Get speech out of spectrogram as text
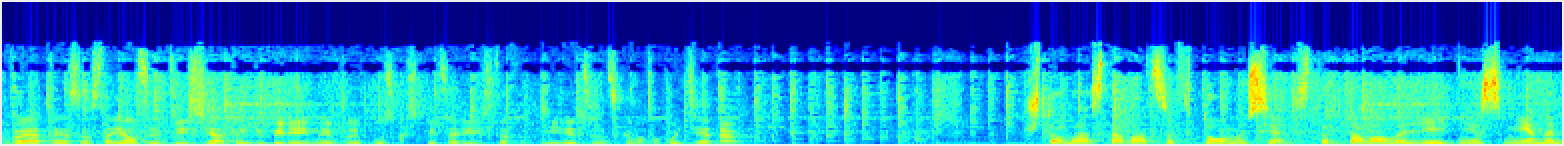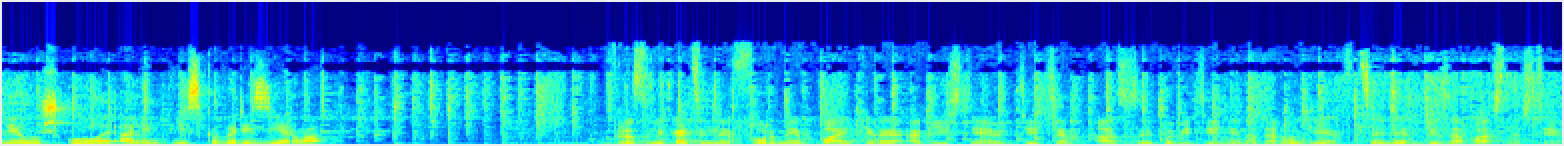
В АТ состоялся 10-й юбилейный выпуск специалистов медицинского факультета. Чтобы оставаться в тонусе, стартовала летняя смена биошколы Олимпийского резерва. В развлекательной форме байкеры объясняют детям азы поведения на дороге в целях безопасности.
